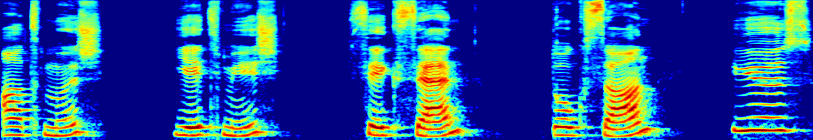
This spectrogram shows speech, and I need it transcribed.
60, 70, 80, 90, 100.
